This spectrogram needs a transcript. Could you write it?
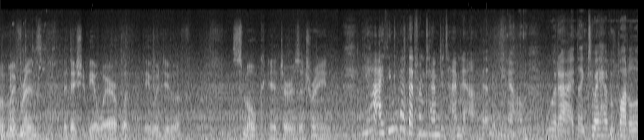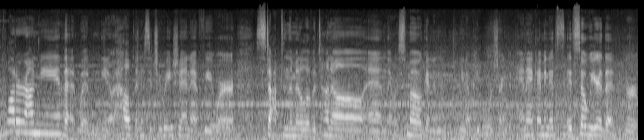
of my friends that they should be aware of what they would do if smoke enters a train. Yeah, I think about that from time to time now. That you know, would I like? Do I have a bottle of water on me that would you know help in a situation if we were stopped in the middle of a tunnel and there was smoke and you know people were starting to panic? I mean, it's it's so weird that your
